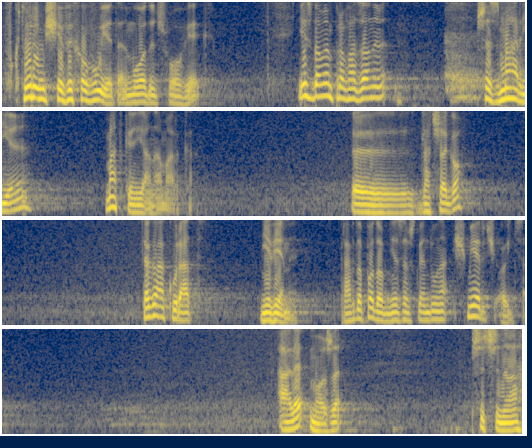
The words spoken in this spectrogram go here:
w którym się wychowuje ten młody człowiek, jest domem prowadzonym przez Marię, matkę Jana Marka. E, dlaczego? Tego akurat nie wiemy. Prawdopodobnie ze względu na śmierć ojca. Ale może przyczyna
